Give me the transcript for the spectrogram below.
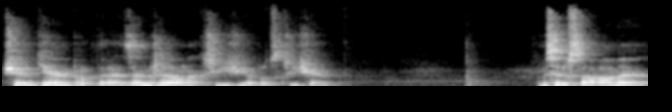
Všem těm, pro které zemřel na kříži a byl My se dostáváme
